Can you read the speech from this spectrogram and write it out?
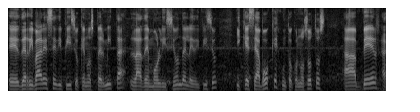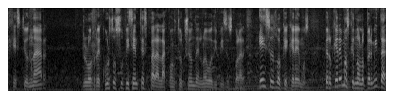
eh, derribar ese edificio, que nos permita la demolición del edificio y que se aboque junto con nosotros a ver, a gestionar los recursos suficientes para la construcción del nuevo edificio escolar. Eso es lo que queremos, pero queremos que nos lo permita.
